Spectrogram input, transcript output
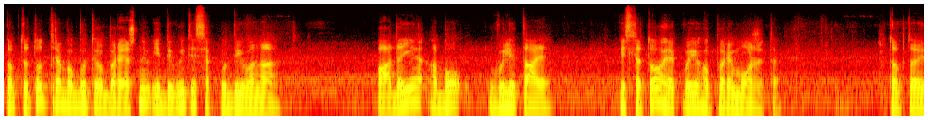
Тобто тут треба бути обережним і дивитися, куди вона падає або вилітає після того, як ви його переможете. Тобто,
